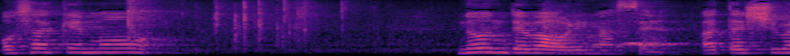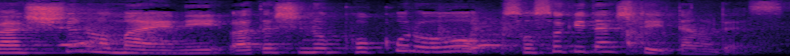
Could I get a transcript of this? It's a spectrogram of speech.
お酒も飲んではおりません。私は主の前に私の心を注ぎ出していたのです。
